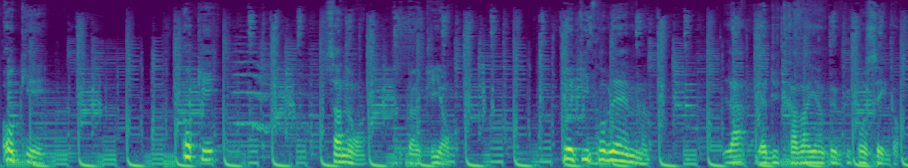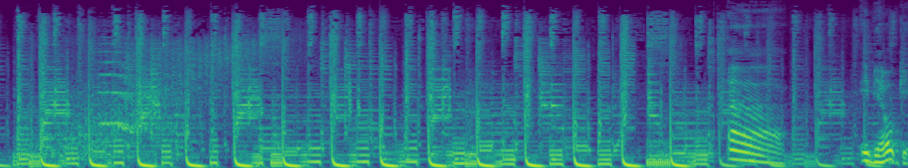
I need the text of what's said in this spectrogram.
Ok. Ok. Ça non, c'est un client. Petit problème. Là, il y a du travail un peu plus conséquent. Ah, eh bien ok.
